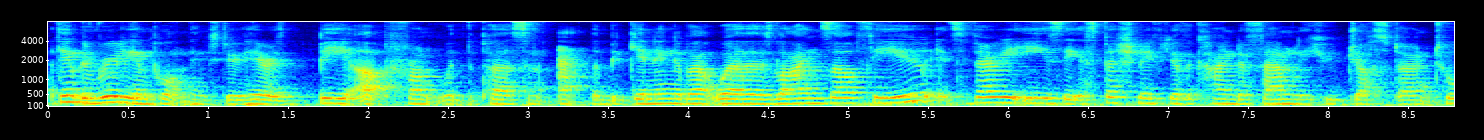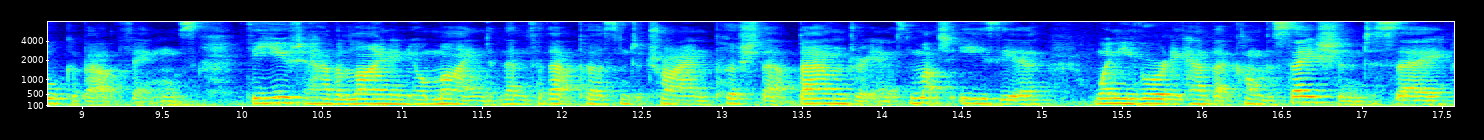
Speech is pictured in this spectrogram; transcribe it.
I think the really important thing to do here is be upfront with the person at the beginning about where those lines are for you. It's very easy, especially if you're the kind of family who just don't talk about things, for you to have a line in your mind and then for that person to try and push that boundary. And it's much easier when you've already had that conversation to say,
